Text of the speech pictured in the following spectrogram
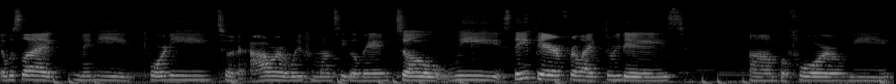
It was like maybe 40 to an hour away from Montego Bay. So we stayed there for like three days um, before we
